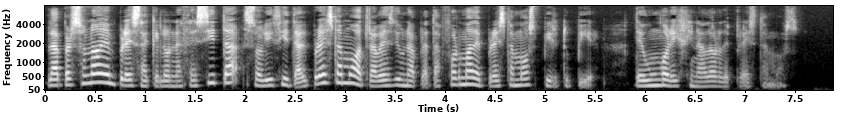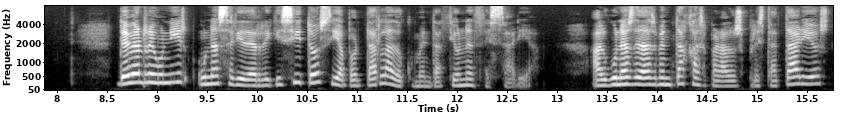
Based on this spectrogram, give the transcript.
La persona o empresa que lo necesita solicita el préstamo a través de una plataforma de préstamos peer-to-peer, de un originador de préstamos. Deben reunir una serie de requisitos y aportar la documentación necesaria. Algunas de las ventajas para los prestatarios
